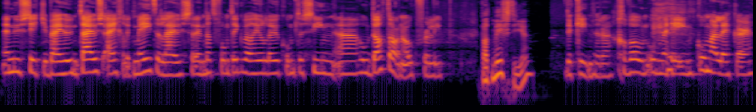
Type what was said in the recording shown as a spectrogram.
En nu zit je bij hun thuis eigenlijk mee te luisteren. En dat vond ik wel heel leuk om te zien eh, hoe dat dan ook verliep. Wat miste je? De kinderen, gewoon om me heen, kom maar lekker.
